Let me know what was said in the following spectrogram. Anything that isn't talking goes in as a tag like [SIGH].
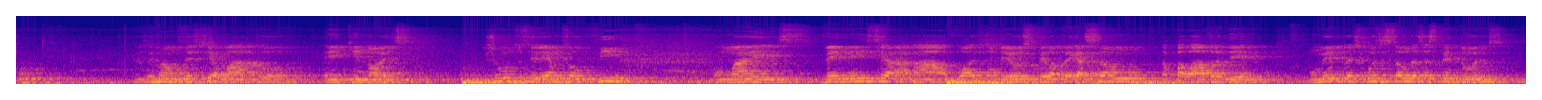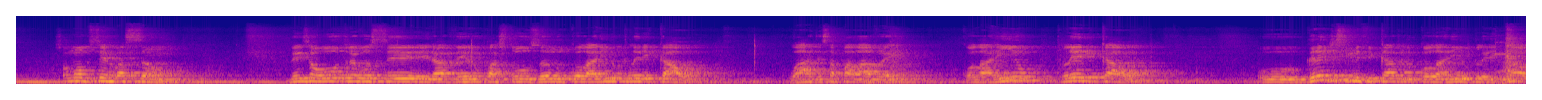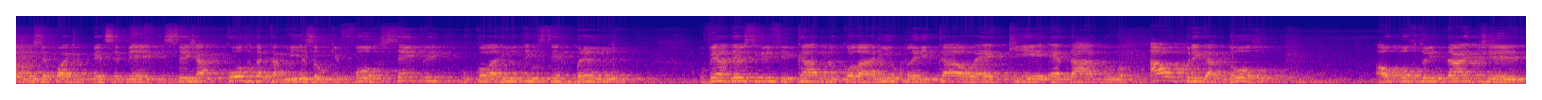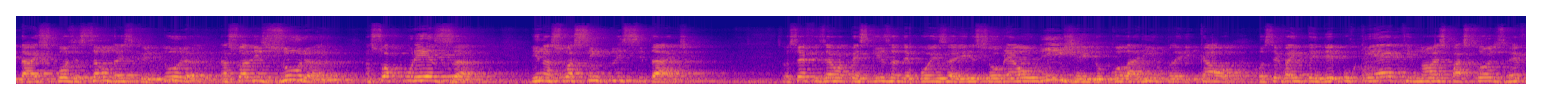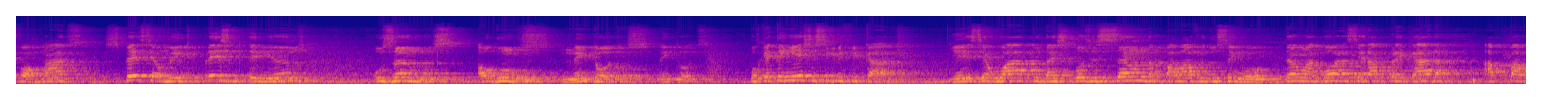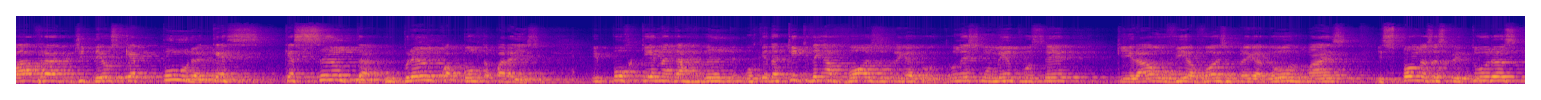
Meus irmãos, este é o ato em que nós juntos iremos ouvir com mais veemência a voz de Deus pela pregação da palavra dele. Momento da exposição das Escrituras. Só uma observação. Vez ou outra você irá ver o pastor usando um colarinho clerical. Guarda essa palavra aí. Colarinho clerical. O grande significado do colarinho clerical, você pode perceber que seja a cor da camisa o que for, sempre o colarinho tem que ser branco. O verdadeiro significado do colarinho clerical é que é dado ao pregador a oportunidade da exposição da Escritura na sua lisura, na sua pureza e na sua simplicidade. Se você fizer uma pesquisa depois aí sobre a origem do colarinho clerical, você vai entender por que é que nós, pastores reformados, especialmente presbiterianos, usamos alguns, nem todos, nem todos, porque tem este significado. E esse é o ato da exposição da palavra do Senhor. Então agora será pregada a palavra de Deus que é pura, que é, que é santa. O branco aponta para isso. E por que na garganta? Porque daqui que vem a voz do pregador. Então, neste momento, você que irá ouvir a voz do pregador, mas expondo as Escrituras,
